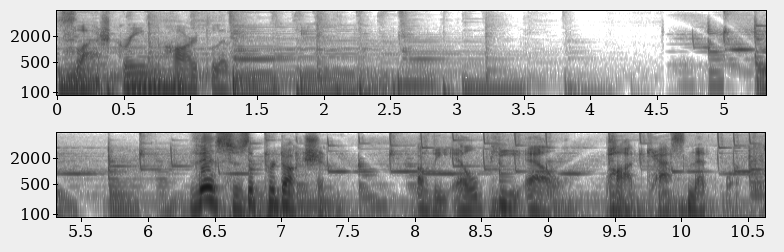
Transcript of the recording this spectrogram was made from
slash greenheartliving. This is a production of the LPL Podcast Network.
